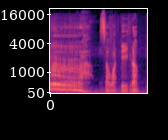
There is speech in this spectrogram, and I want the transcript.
ร สวัสดีครับ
